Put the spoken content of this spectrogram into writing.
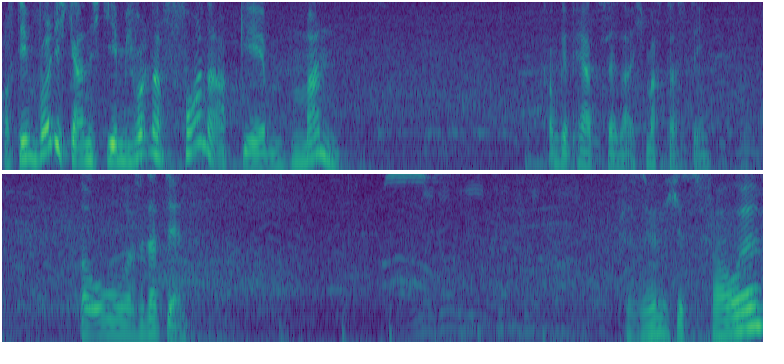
Auf den wollte ich gar nicht geben. Ich wollte nach vorne abgeben. Mann. Komm, gib Herzeller. Ich mach das Ding. Oh, was war das denn? Persönliches Foul.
